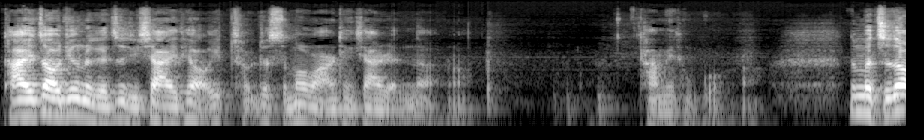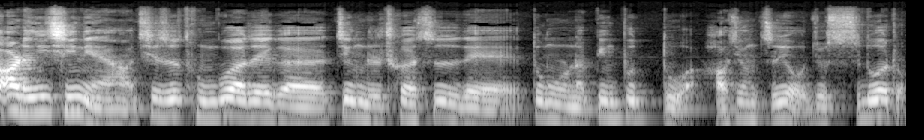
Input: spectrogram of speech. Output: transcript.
它一照镜子给自己吓一跳，一瞅这什么玩意儿，挺吓人的啊。它没通过。那么直到二零一七年哈，其实通过这个镜子测试的动物呢并不多，好像只有就十多种。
